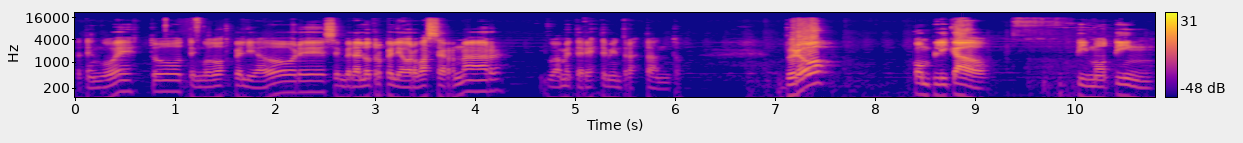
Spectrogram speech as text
Ya tengo esto, tengo dos peleadores. En verdad el otro peleador va a ser Nar. Y voy a meter este mientras tanto. Bro, complicado. Timotín.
